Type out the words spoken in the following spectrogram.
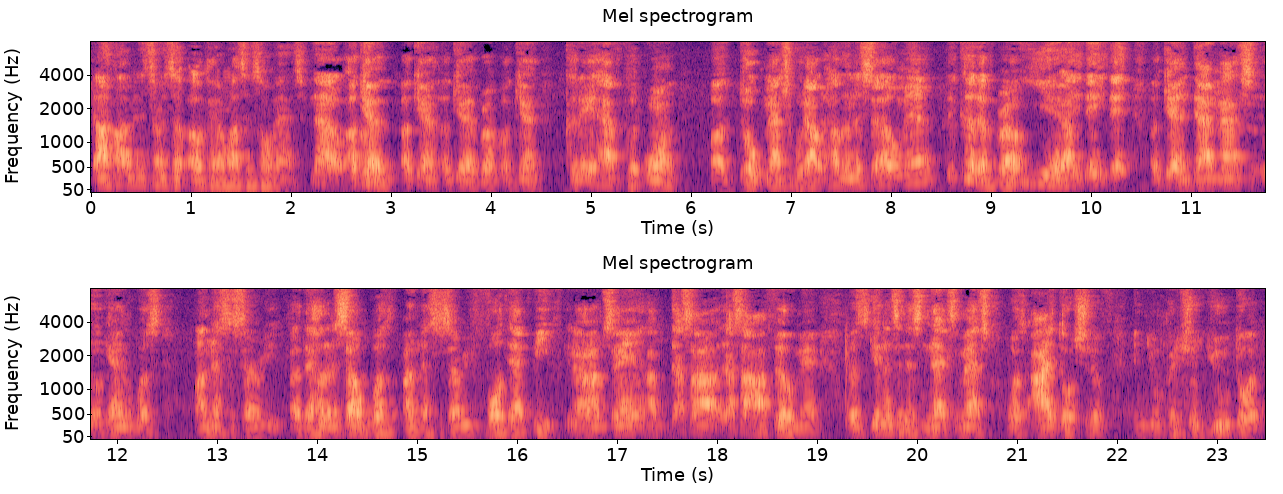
That five minutes turns to, okay, I'm watching this whole match. Now, again, again, again, bro, again, could they have put on a dope match without Hell in a Cell, man? They could have, bro. Yeah. They, they, they, again, that match again was unnecessary. Uh, the Hell in a Cell was unnecessary for that beef. You know what I'm saying? I, that's how that's how I feel, man. Let's get into this next match, which I thought should have, and I'm pretty sure you thought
